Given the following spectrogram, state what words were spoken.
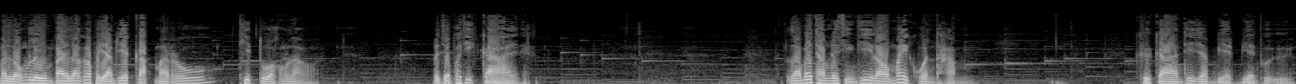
มันหลงลืมไปแล้วก็พยายามที่จะกลับมารู้ที่ตัวของเรา โดยเฉพาะที่กายเนี่ย เราไม่ทำในสิ่งที่เราไม่ควรทำคือการที่จะเบียดเบียนผู้อื่น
